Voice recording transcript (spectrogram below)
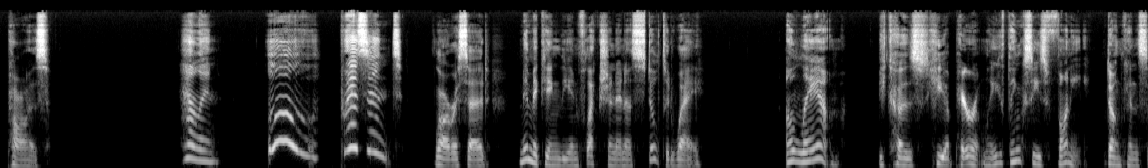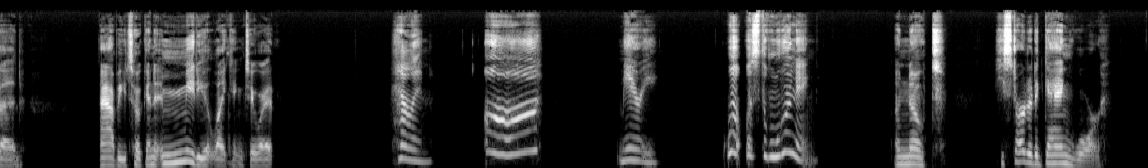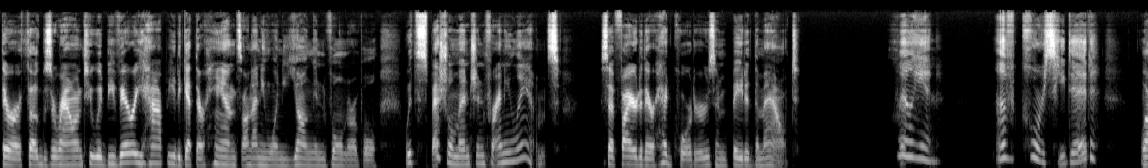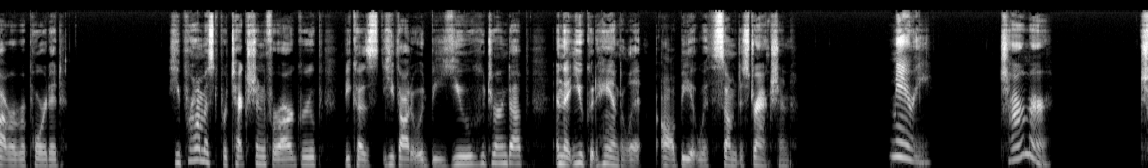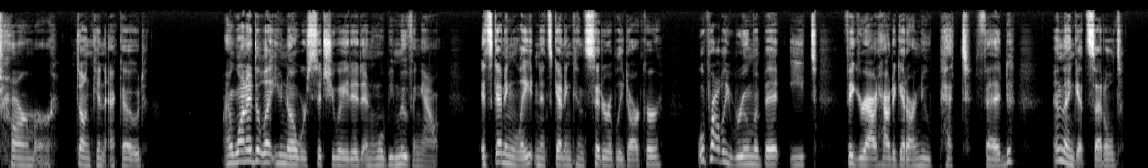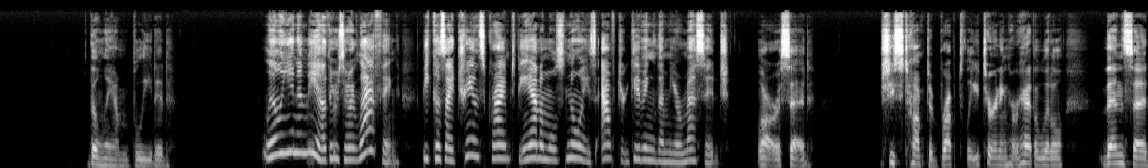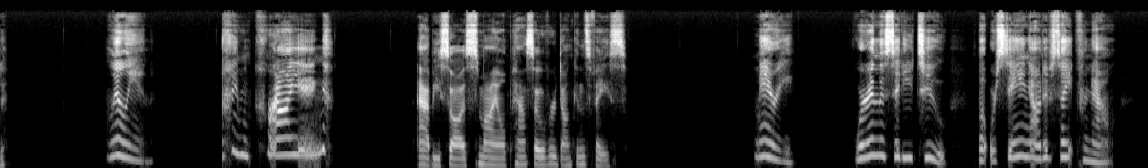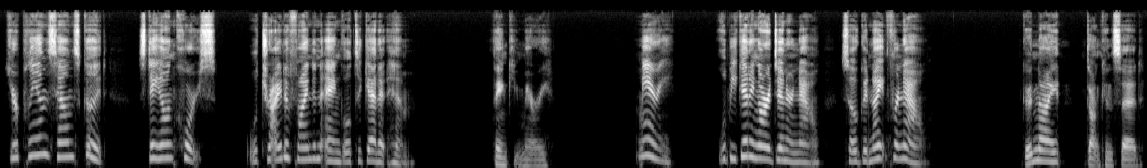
Pause. Helen. Ooh, present, Lara said, mimicking the inflection in a stilted way. A lamb, because he apparently thinks he's funny, Duncan said. Abby took an immediate liking to it. Helen. Ah, Mary. What was the warning? A note. He started a gang war. There are thugs around who would be very happy to get their hands on anyone young and vulnerable, with special mention for any lambs. Set fire to their headquarters and baited them out. Lillian. Of course he did, Lara reported. He promised protection for our group because he thought it would be you who turned up and that you could handle it, albeit with some distraction. Mary. Charmer. Charmer, Duncan echoed. I wanted to let you know we're situated and we'll be moving out. It's getting late and it's getting considerably darker. We'll probably room a bit, eat, figure out how to get our new pet fed, and then get settled. The lamb bleated. Lillian and the others are laughing because I transcribed the animal's noise after giving them your message, Lara said. She stopped abruptly, turning her head a little, then said, Lillian, I'm crying. Abby saw a smile pass over Duncan's face. Mary, we're in the city too, but we're staying out of sight for now. Your plan sounds good. Stay on course. We'll try to find an angle to get at him. Thank you, Mary. Mary, we'll be getting our dinner now, so good night for now. Good night, Duncan said.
